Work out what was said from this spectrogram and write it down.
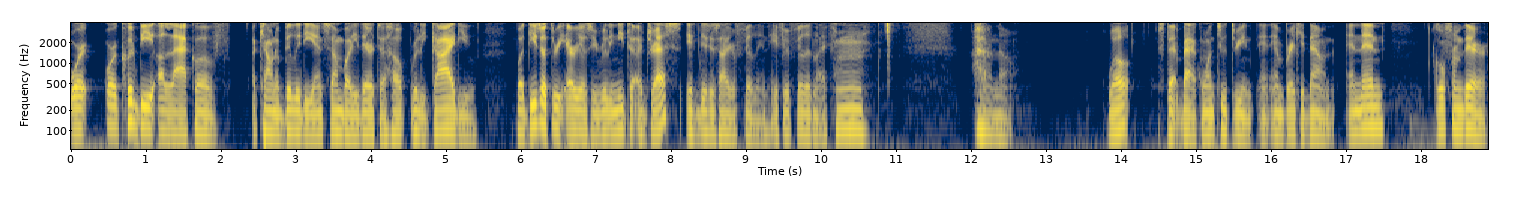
or or it could be a lack of accountability and somebody there to help really guide you but these are three areas you really need to address if this is how you're feeling. If you're feeling like, hmm, I don't know. Well, step back one, two, three, and, and break it down, and then go from there.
